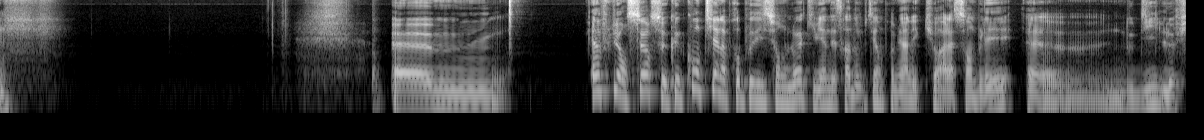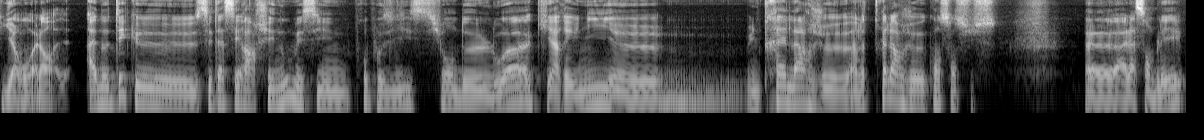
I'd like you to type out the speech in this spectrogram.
euh, influenceur, ce que contient la proposition de loi qui vient d'être adoptée en première lecture à l'Assemblée, euh, nous dit Le Figaro. Alors, à noter que c'est assez rare chez nous, mais c'est une proposition de loi qui a réuni euh, un très large consensus à l'Assemblée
